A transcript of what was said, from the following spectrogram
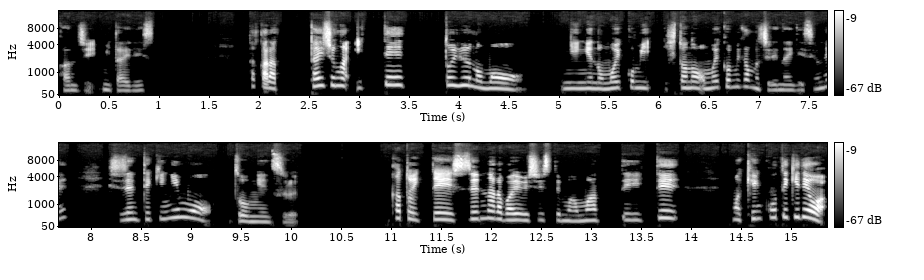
感じみたいです。だから体重が一定というのも人間の思い込み、人の思い込みかもしれないですよね。自然的にも増減する。かといって自然ならば良いシステムは回っていて、まあ、健康的では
